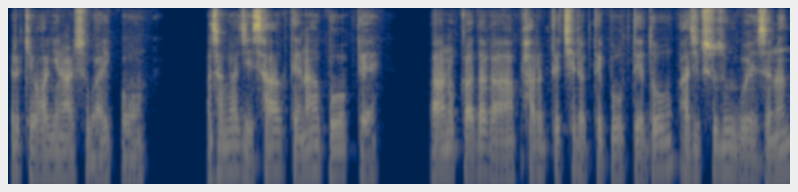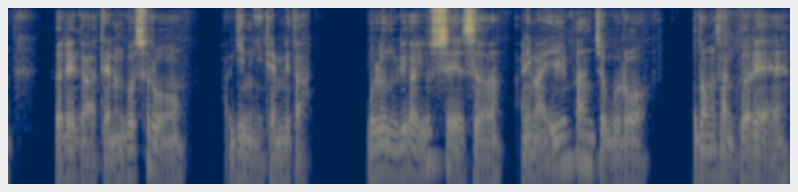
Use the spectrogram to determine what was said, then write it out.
그렇게 확인할 수가 있고 마찬가지 4억대나 9억대 간혹 가다가 8억대 7억대 9억대도 아직 수승구에서는 거래가 되는 것으로 확인이 됩니다. 물론 우리가 뉴스에서 아니면 일반적으로 부동산 거래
